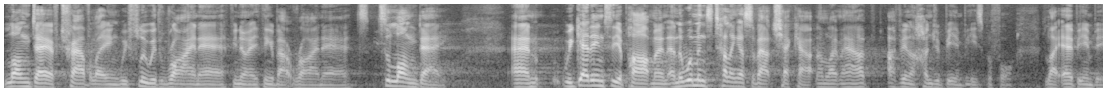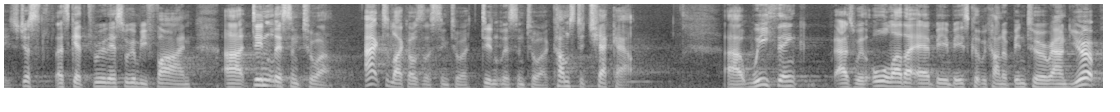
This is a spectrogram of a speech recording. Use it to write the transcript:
long day of traveling. We flew with Ryanair, if you know anything about Ryanair. It's, it's, a long day. And we get into the apartment, and the woman's telling us about checkout. And I'm like, man, I've, I've been 100 B&Bs before, like Airbnbs. Just let's get through this, we're going to be fine. Uh, didn't listen to her acted like I was listening to her, didn't listen to her. Comes to checkout. Uh, we think, as with all other Airbnbs, that we've kind of been to around Europe,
